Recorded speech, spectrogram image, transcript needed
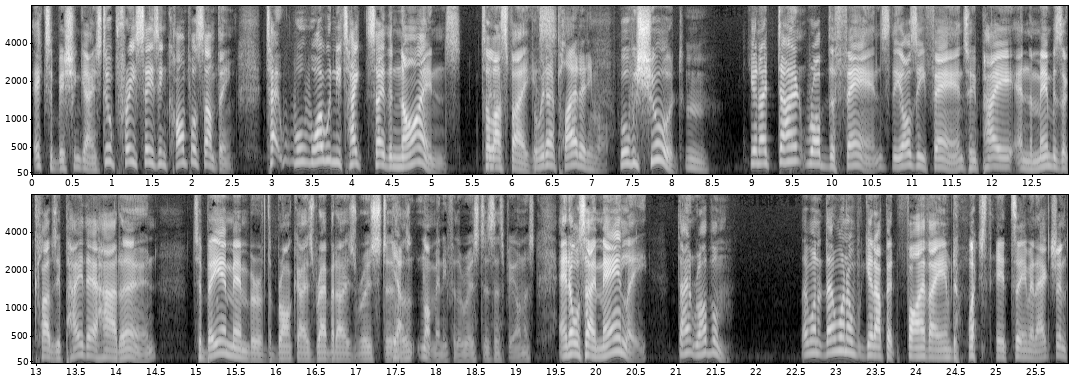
exhibition games. Do a preseason comp or something. Take, well, why wouldn't you take say the nines to Las Vegas? But we don't play it anymore. Well, we should. Mm. You know, don't rob the fans, the Aussie fans who pay, and the members of clubs who pay their hard earn to be a member of the Broncos, Rabbitohs, Roosters. Yep. Not many for the Roosters, let's be honest. And also Manly. Don't rob them. They want to, they want to get up at 5 a.m. to watch their team in action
